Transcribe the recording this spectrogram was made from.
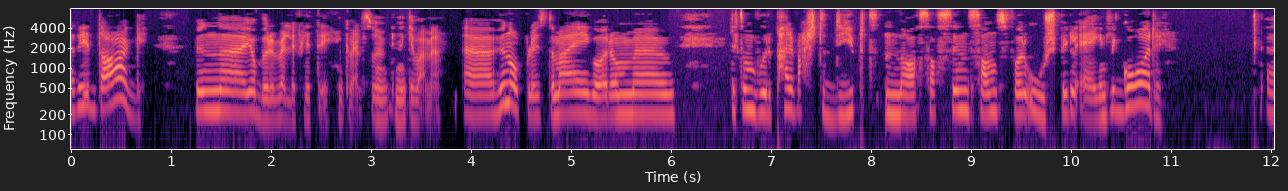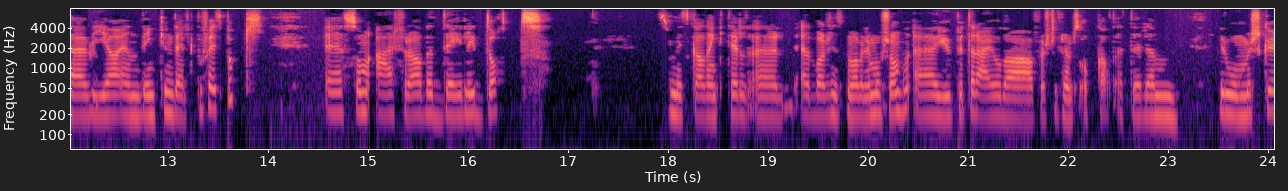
her i dag, hun eh, jobber veldig flittig i kveld, så hun kunne ikke være med. Eh, Hun opplyste meg i går om eh, litt om hvor perverst dypt NASA sin sans for ordspill egentlig går. Eh, Via en link hun delte på Facebook, eh, som er fra The Daily Dot som vi skal lenke til. Eh, Jeg bare synes den var veldig morsom. Jupiter er jo da først og fremst oppkalt etter den romerske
